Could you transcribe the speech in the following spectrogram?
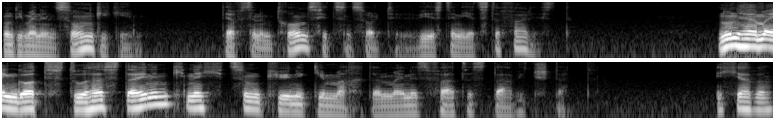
und ihm einen Sohn gegeben der auf seinem Thron sitzen sollte, wie es denn jetzt der Fall ist. Nun, Herr mein Gott, du hast deinen Knecht zum König gemacht an meines Vaters David statt. Ich aber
